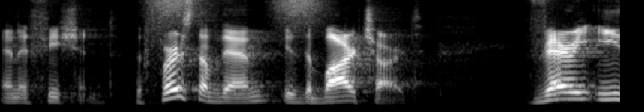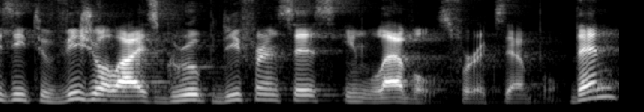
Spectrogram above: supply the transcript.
and efficient. The first of them is the bar chart. Very easy to visualize group differences in levels, for example. Then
